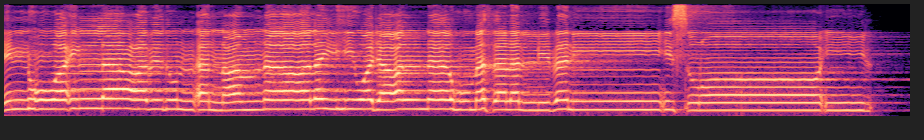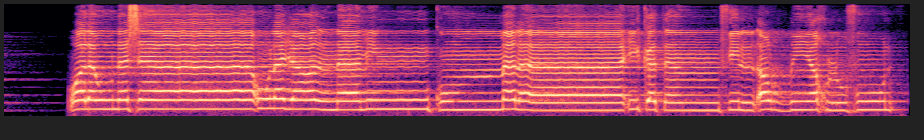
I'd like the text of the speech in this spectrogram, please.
إن هو إلا عبد أنعمنا عليه وجعلناه مثلا لبني إسرائيل. ولو نشاء لجعلنا منكم ملائكة في الأرض يخلفون.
